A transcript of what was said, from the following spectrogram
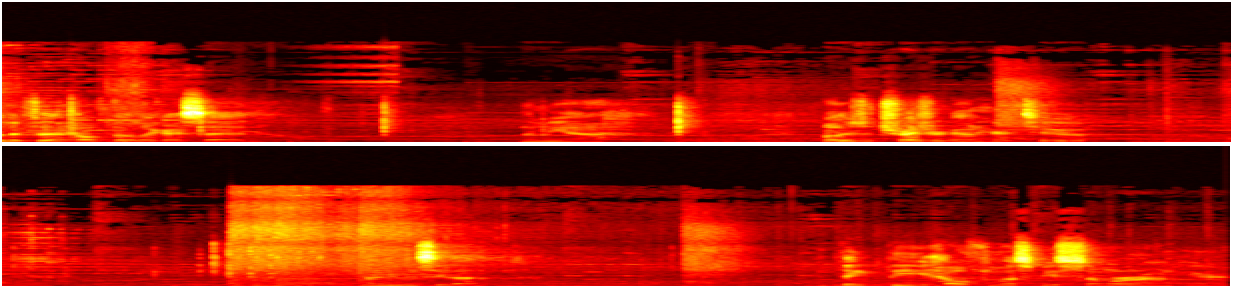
to look for that health though, like I said. Let me, uh... Oh, there's a treasure down here too. I didn't even see that. I think the health must be somewhere around here.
